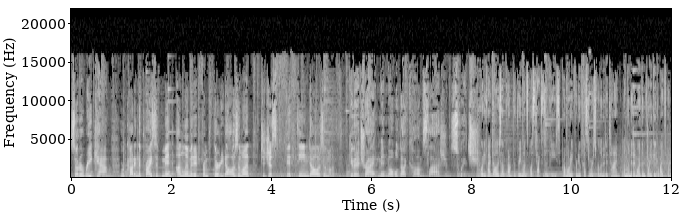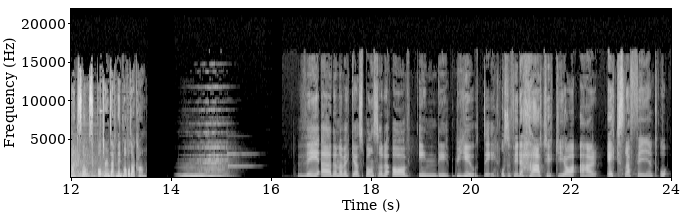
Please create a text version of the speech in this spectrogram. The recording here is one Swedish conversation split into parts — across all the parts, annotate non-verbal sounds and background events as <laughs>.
F- So to recap, we're cutting the price of Mint Unlimited from $30 a month to just $15 a month. Give it a try at mintmobile.com slash switch. $45 upfront for three months plus taxes and fees. Promo rate for new customers for limited time. Unlimited more than 40 gigabytes per month. Slows. Full terms at mintmobile.com. Vi är denna vecka sponsrade av Indie Beauty. Och Sofie, det här tycker jag är extra fint och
